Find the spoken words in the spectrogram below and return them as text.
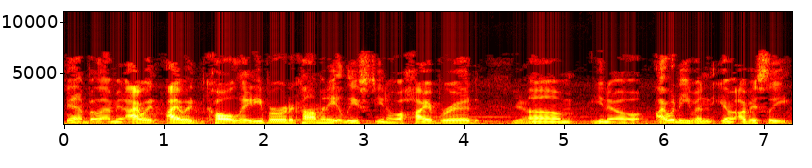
Yeah, but I mean, I would I would call Lady Bird a comedy, at least you know a hybrid. Yeah. Um, you know, I would even you know obviously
